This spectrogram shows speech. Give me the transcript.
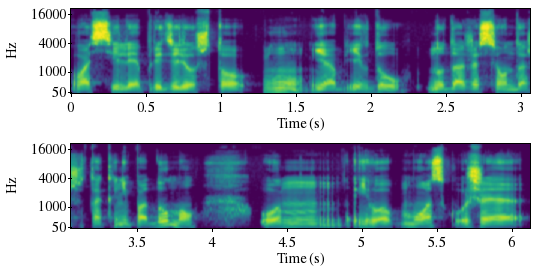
Василий определил, что «М, я бы ей вдул. Но даже если он даже так и не подумал, он, его мозг уже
